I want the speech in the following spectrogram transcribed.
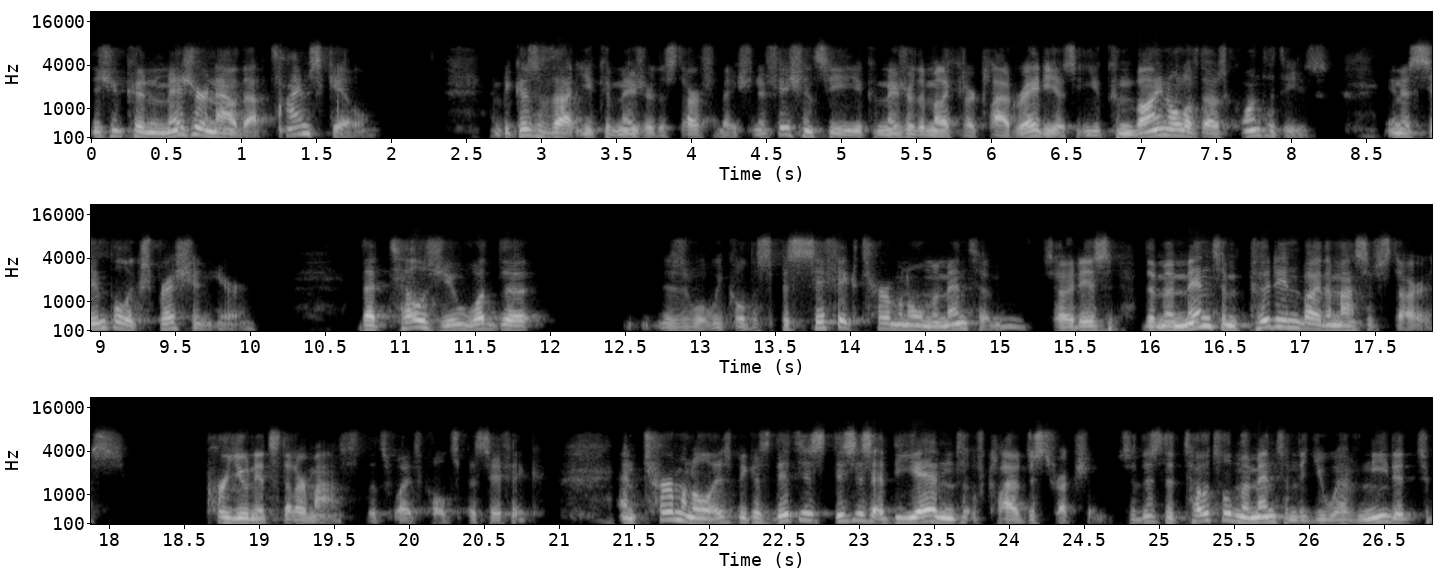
is you can measure now that time scale. And because of that, you can measure the star formation efficiency, you can measure the molecular cloud radius, and you combine all of those quantities in a simple expression here that tells you what the, this is what we call the specific terminal momentum. So it is the momentum put in by the massive stars per unit stellar mass. That's why it's called specific. And terminal is because this is, this is at the end of cloud destruction. So this is the total momentum that you have needed to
